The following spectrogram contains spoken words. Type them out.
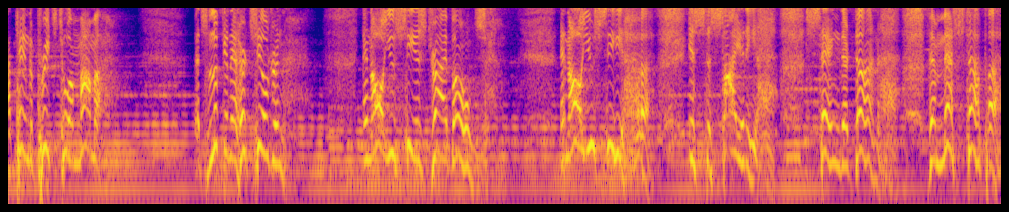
I came to preach to a mama that's looking at her children, and all you see is dry bones. And all you see uh, is society saying they're done, they're messed up, uh,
